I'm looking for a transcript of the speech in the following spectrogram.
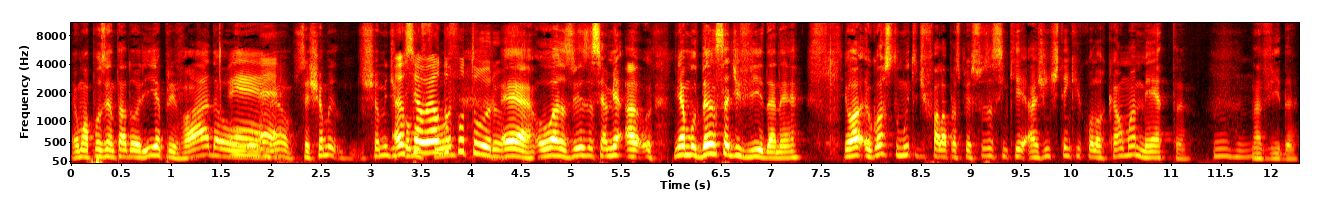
É, é uma aposentadoria privada, ou é. né, você chama, chama de É o seu for. eu do futuro. É, ou às vezes assim, a minha, a minha mudança de vida, né? Eu, eu gosto muito de falar para as pessoas assim que a gente tem que colocar uma meta uhum. na vida.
